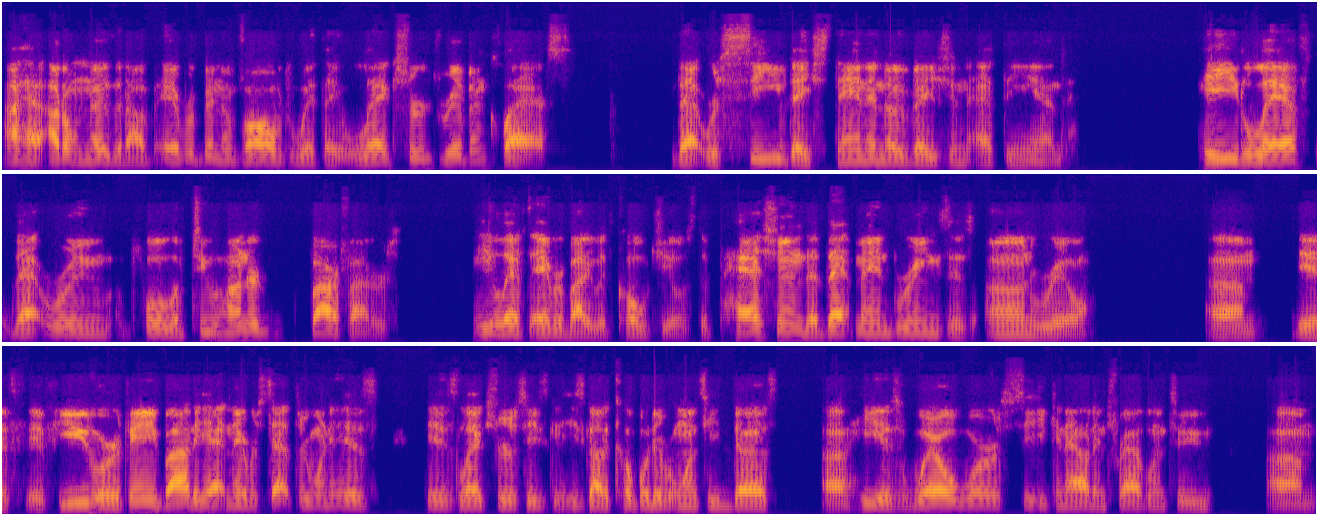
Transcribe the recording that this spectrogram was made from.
I ha- I don't know that I've ever been involved with a lecture-driven class that received a standing ovation at the end. He left that room full of 200 firefighters. He left everybody with cold chills. The passion that that man brings is unreal. Um, if if you or if anybody hadn't ever sat through one of his his lectures, he's he's got a couple of different ones he does. Uh, he is well worth seeking out and traveling to, um,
